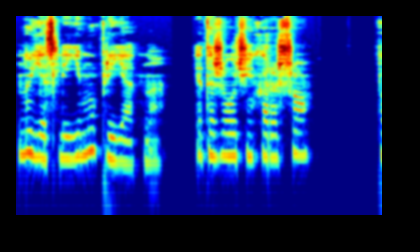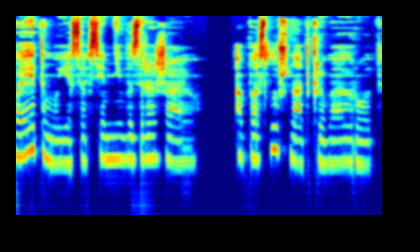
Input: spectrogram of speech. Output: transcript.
Ну, если ему приятно, это же очень хорошо. Поэтому я совсем не возражаю, а послушно открываю рот.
